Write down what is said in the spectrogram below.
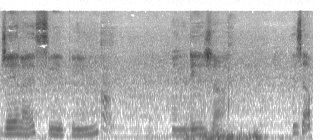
Jayla is sleeping and Deja is up.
